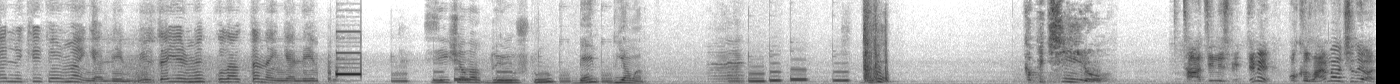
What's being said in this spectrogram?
%52 görme engelliyim. %20 kulaktan engelliyim. Size inşallah duymuştur. Ben duyamadım. Cappuccino. Tatiliniz bitti mi? Okullar mı açılıyor?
